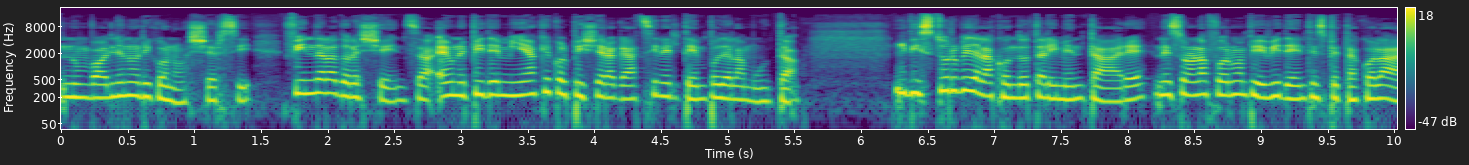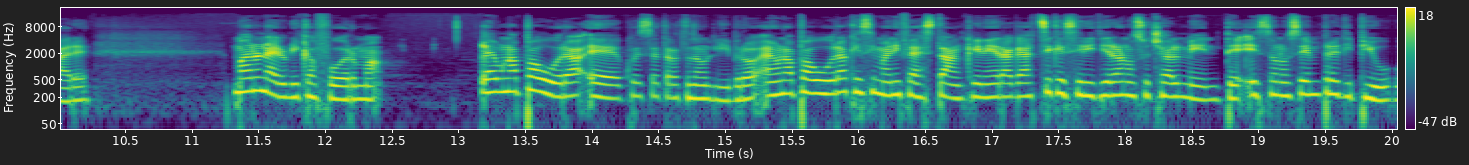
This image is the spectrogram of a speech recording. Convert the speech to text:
non vogliono riconoscersi, fin dall'adolescenza. È un'epidemia che colpisce i ragazzi nel tempo della muta. I disturbi della condotta alimentare ne sono la forma più evidente e spettacolare. Ma non è l'unica forma. È una paura, e questo è tratto da un libro, è una paura che si manifesta anche nei ragazzi che si ritirano socialmente e sono sempre di più,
